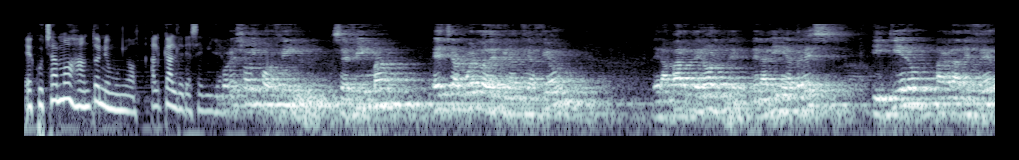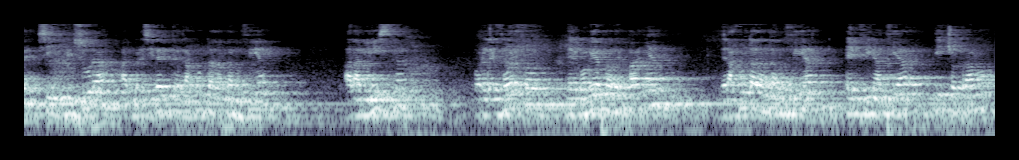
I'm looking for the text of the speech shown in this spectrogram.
Escuchamos a Antonio Muñoz, alcalde de Sevilla. Por eso hoy por fin se firma este acuerdo de financiación de la parte norte de la línea 3 y quiero agradecer sin fisura al presidente de la Junta de Andalucía, a la ministra por el esfuerzo del Gobierno de España, de la Junta de Andalucía, en financiar dicho tramo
